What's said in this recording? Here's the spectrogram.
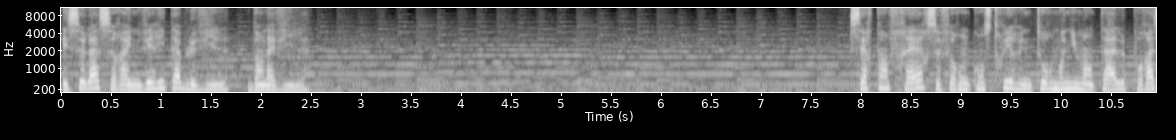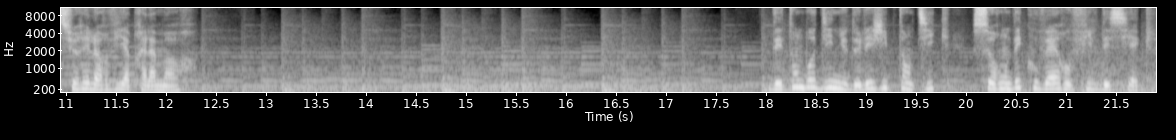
et cela sera une véritable ville, dans la ville. certains frères se feront construire une tour monumentale pour assurer leur vie après la mort. Des tombeaux dignes de l'Égypte antique seront découverts au fil des siècles.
